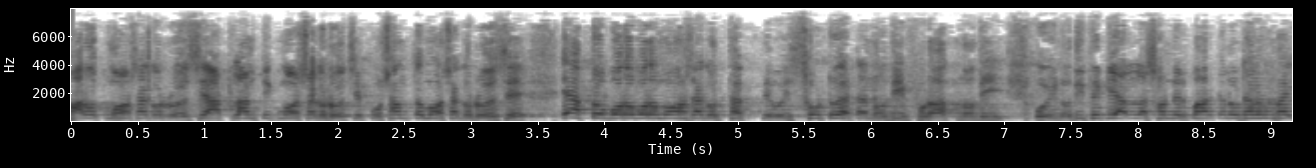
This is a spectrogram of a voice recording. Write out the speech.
ভারত মহাসাগর রয়েছে, আটলান্টিক মহাসাগর রয়েছে, প্রশান্ত মহাসাগর রয়েছে, এত বড় বড় মহাসাগর থাকতে ওই ছোট একটা নদী, ফুরাত নদী, ওই নদী থেকে আল্লাহ স্বর্ণের পাহাড় কেন উঠাবেন ভাই?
